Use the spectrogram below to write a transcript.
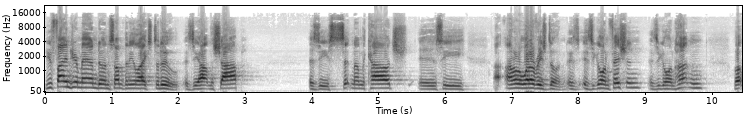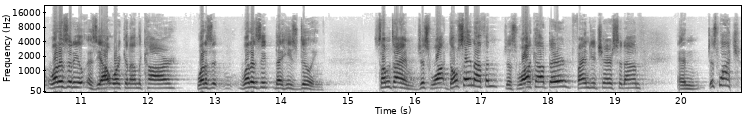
you find your man doing something he likes to do, is he out in the shop? Is he sitting on the couch? Is he, I don't know, whatever he's doing. Is, is he going fishing? Is he going hunting? What, what is it? He, is he out working on the car? What is it? What is it that he's doing? Sometime just walk. Don't say nothing. Just walk out there, find your chair, sit down, and just watch.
